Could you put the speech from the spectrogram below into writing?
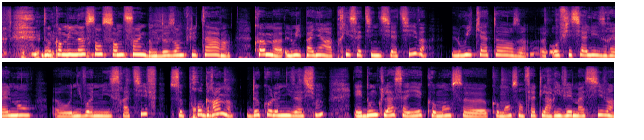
donc en 1965, donc deux ans plus tard, comme Louis Payen a pris cette initiative, Louis XIV euh, officialise réellement euh, au niveau administratif ce programme de colonisation. Et donc là ça y est commence euh, commence en fait l'arrivée massive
